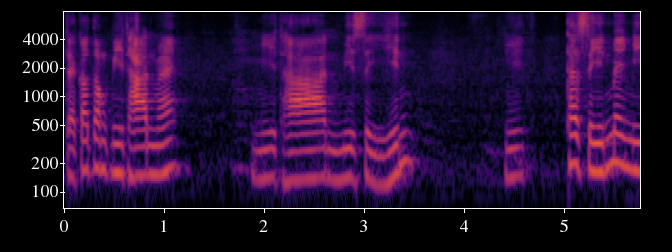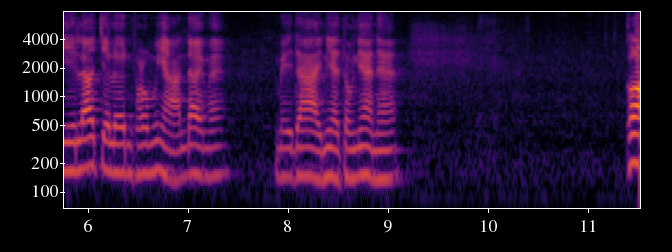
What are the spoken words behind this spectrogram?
แต่ก็ต้องมีทานไหมมีทานมีศีลมี ถ้าศีลไม่มีแล้วเจริญพรหมวิหารได้ไหมไม่ได้เนี่ยตรงเนี้ยนะก็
